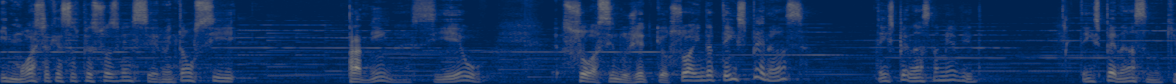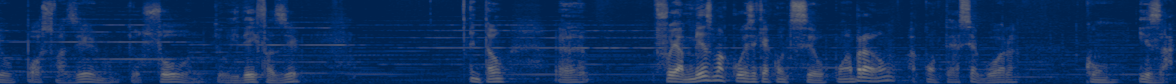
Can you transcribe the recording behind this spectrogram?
E mostra que essas pessoas venceram. Então, se, para mim, né, se eu sou assim do jeito que eu sou, ainda tem esperança. Tem esperança na minha vida tem esperança no que eu posso fazer, no que eu sou, no que eu irei fazer. Então, é, foi a mesma coisa que aconteceu com Abraão, acontece agora com Isaac.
